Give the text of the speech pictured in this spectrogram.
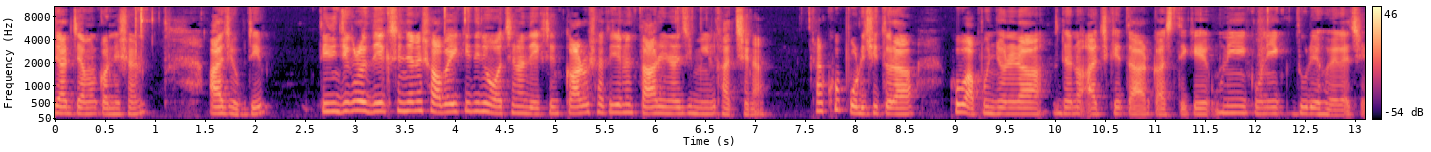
যার যেমন কন্ডিশন আজ অবধি, তিনি যেগুলো দেখছেন যেন সবাইকে তিনি অচেনা দেখছেন। কারোর সাথে যেন তার এনার্জি মিল খাচ্ছে না। তার খুব পরিচিতরা খুব আপনজনেরা যেন আজকে তার কাছ থেকে অনেক অনেক দূরে হয়ে গেছে।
